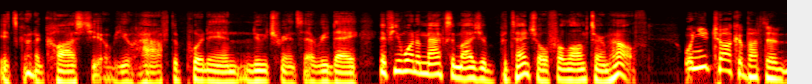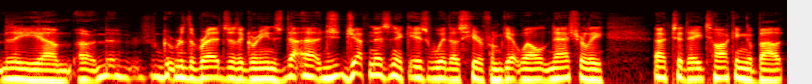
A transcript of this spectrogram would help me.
It's going to cost you. You have to put in nutrients every day if you want to maximize your potential for long-term health. When you talk about the the um, uh, the reds or the greens, uh, Jeff Nisnik is with us here from Get Well Naturally uh, today, talking about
